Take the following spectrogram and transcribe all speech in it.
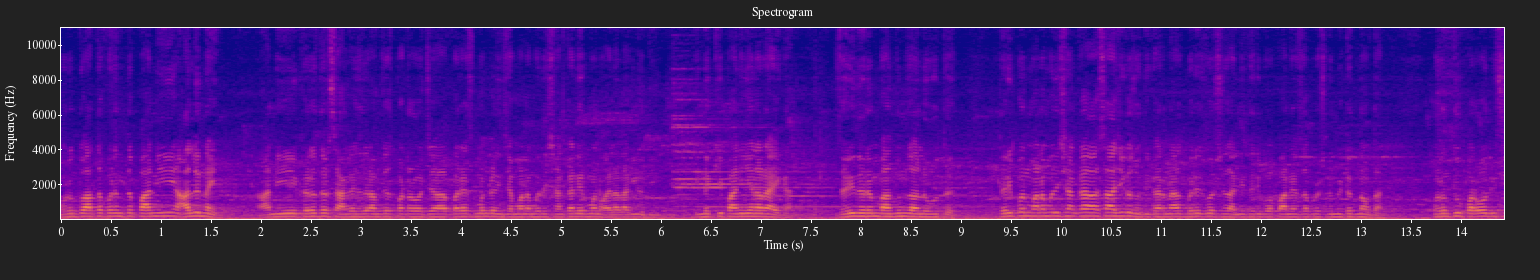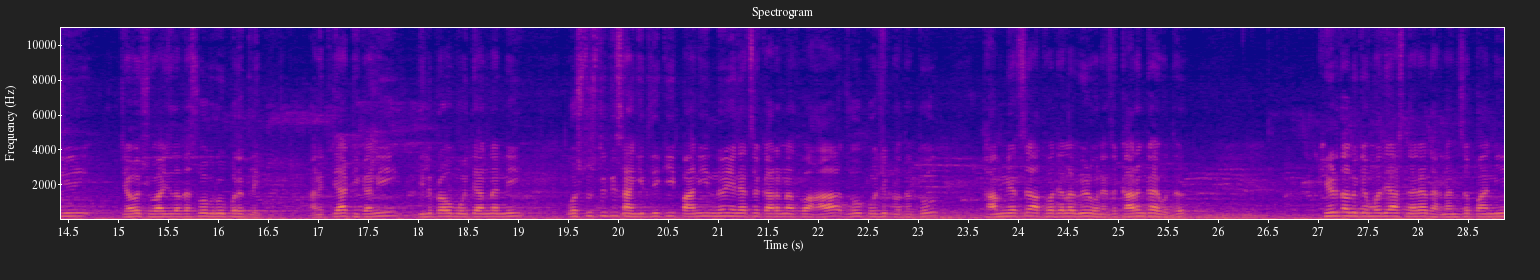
परंतु आतापर्यंत पाणी आलं नाही. आणि खरं तर सांगायचं तर आमच्या पठारावरच्या बऱ्याच मंडळींच्या मनामध्ये शंका निर्माण व्हायला लागली होती की नक्की पाणी येणार आहे का? जरी धरण बांधून झालं होतं तरी पण मनामध्ये शंका साहजिकच होती. कारण आज बरेच वर्ष झाली तरी बा पाण्याचा प्रश्न मिटत नव्हता. परंतु परवा दिवशी ज्यावेळी शिवाजीदादा स्वगृह परतले आणि त्या ठिकाणी दिलीपराव मोहिते अण्णांनी वस्तुस्थिती सांगितली की पाणी न येण्याचं कारण अथवा हा जो प्रोजेक्ट होता तो थांबण्याचं अथवा त्याला वेळ होण्याचं कारण काय होतं? खेड तालुक्यामध्ये असणाऱ्या धरणांचं पाणी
